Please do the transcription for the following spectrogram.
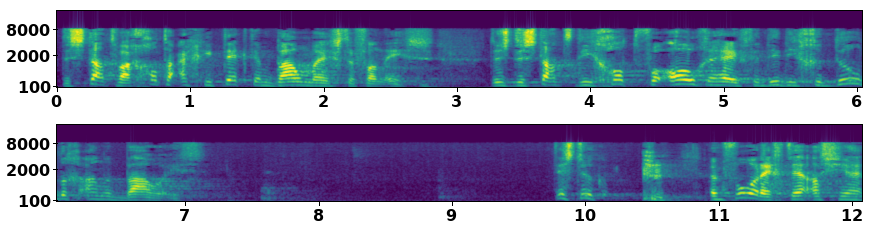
De stad waar God de architect en bouwmeester van is. Dus de stad die God voor ogen heeft en die die geduldig aan het bouwen is. Het is natuurlijk een voorrecht hè, als je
